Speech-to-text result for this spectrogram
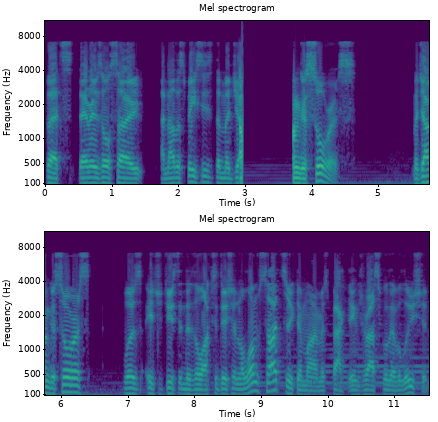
But there is also another species, the Majungasaurus. Majungasaurus was introduced in the deluxe edition alongside Suchomimus back in Jurassic World Evolution,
